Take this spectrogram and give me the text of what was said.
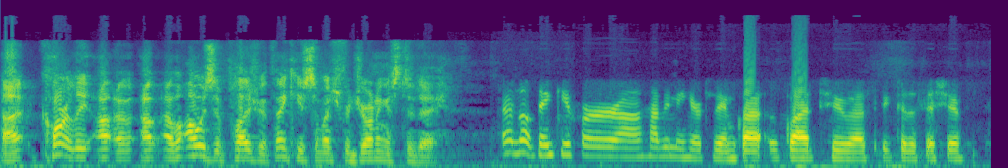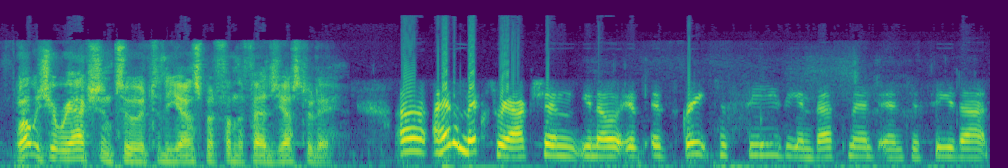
Uh, Cora-Lee, uh, uh, uh, always a pleasure. Thank you so much for joining us today. Uh, no, thank you for uh, having me here today. I'm glad, glad to uh, speak to this issue. What was your reaction to to the announcement from the feds yesterday? Uh, I had a mixed reaction. You know, it, it's great to see the investment and to see that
